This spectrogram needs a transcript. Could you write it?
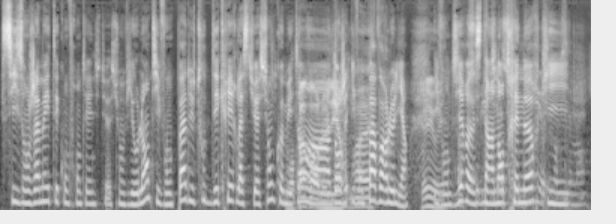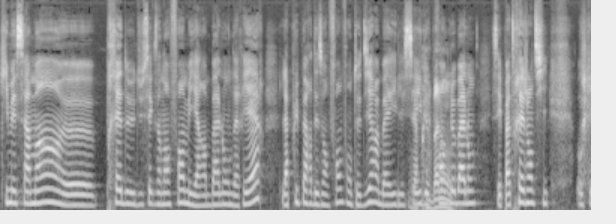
s'ils n'ont jamais été confrontés à une situation violente, ils vont pas du tout décrire la situation comme vont étant un danger. Ils vont Ouais. pas voir le lien. Oui, Ils vont dire euh, c'était un entraîneur subi, qui, qui met sa main euh, près de- du sexe d'un enfant, mais il y a un ballon derrière. La plupart des enfants vont te dire ah bah, il essaye de le prendre ballon. le ballon. C'est pas très gentil. Ok,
